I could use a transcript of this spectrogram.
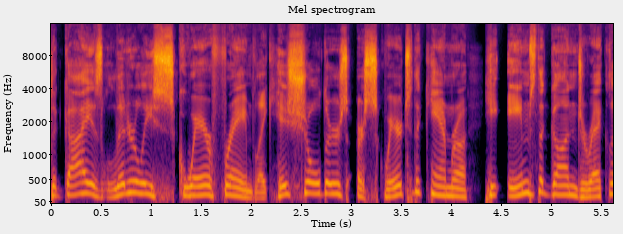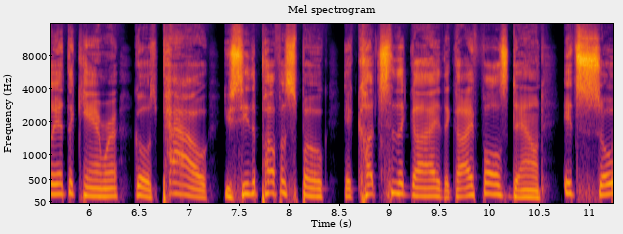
the guy is literally square framed. Like his shoulders are square to the camera. He aims the gun directly at the camera, goes pow. You see the puff of smoke. It cuts to the guy. The guy falls down. It's so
